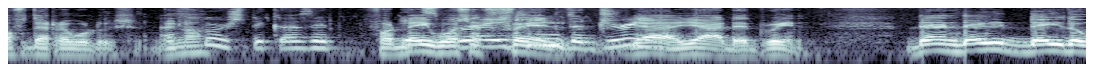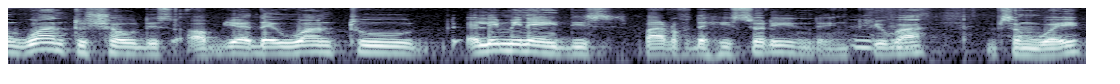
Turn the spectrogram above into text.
of the revolution. of know? course, because it for they was a fail. the dream. Yeah, yeah, the dream then they, they don't want to show this object. They want to eliminate this part of the history in, in mm-hmm. Cuba in some way.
